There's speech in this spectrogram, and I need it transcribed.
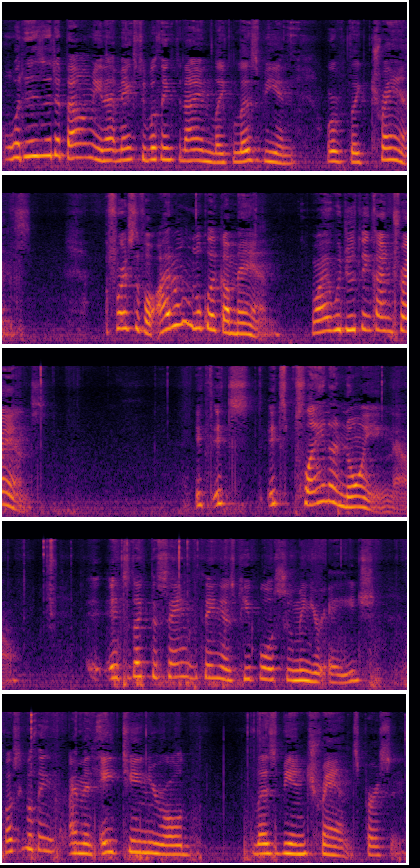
what is it about me that makes people think that I am, like, lesbian or, like, trans? First of all, I don't look like a man. Why would you think I'm trans? It, it's, it's plain annoying now. It's like the same thing as people assuming your age. Most people think I'm an 18 year old lesbian trans person.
